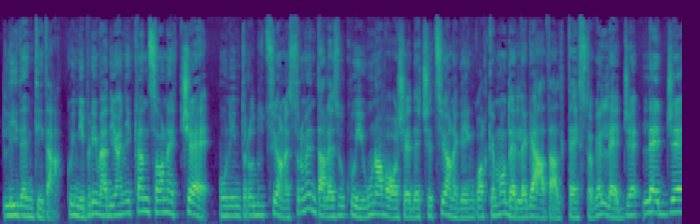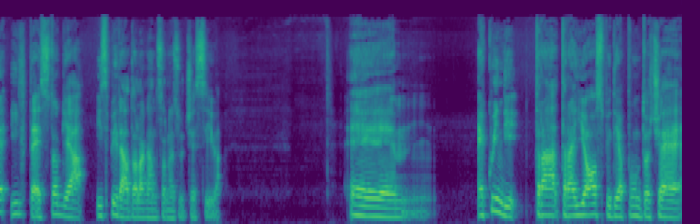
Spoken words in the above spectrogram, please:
l'identità. Quindi prima di ogni canzone c'è un'introduzione strumentale su cui una voce d'eccezione che in qualche modo è legata al testo che legge, legge il testo che ha ispirato la canzone successiva. E, ehm, e quindi tra, tra, gli ospiti appunto c'è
